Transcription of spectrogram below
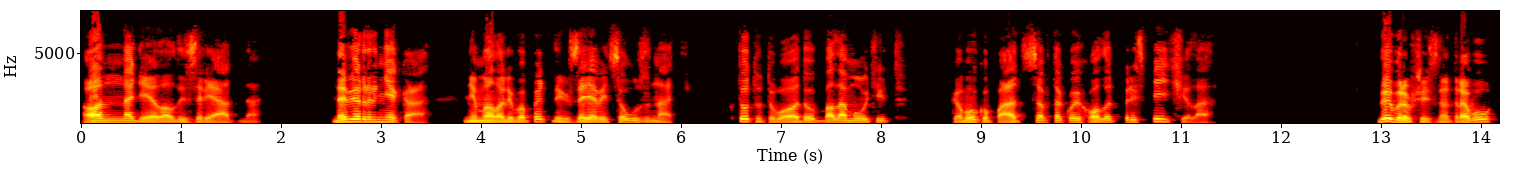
он наделал изрядно. Наверняка немало любопытных заявится узнать, кто тут воду баламутит, кому купаться в такой холод приспичило. Выбравшись на траву,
